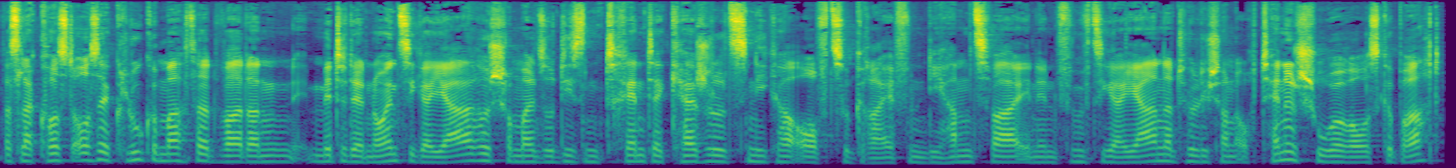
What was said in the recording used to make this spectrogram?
Was Lacoste auch sehr klug gemacht hat, war dann Mitte der 90er Jahre schon mal so diesen Trend der Casual Sneaker aufzugreifen. Die haben zwar in den 50er Jahren natürlich schon auch Tennisschuhe rausgebracht,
